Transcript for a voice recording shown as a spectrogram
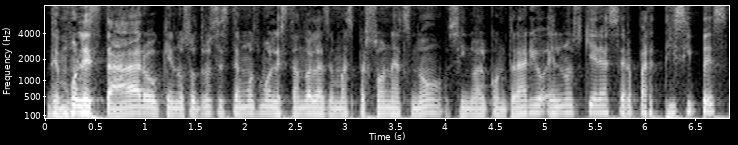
de molestar o que nosotros estemos molestando a las demás personas, no, sino al contrario, Él nos quiere hacer partícipes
